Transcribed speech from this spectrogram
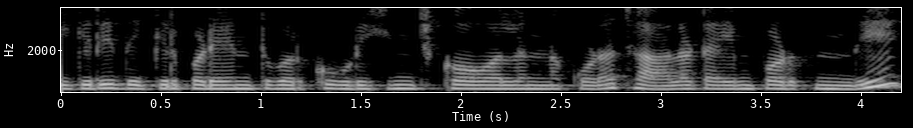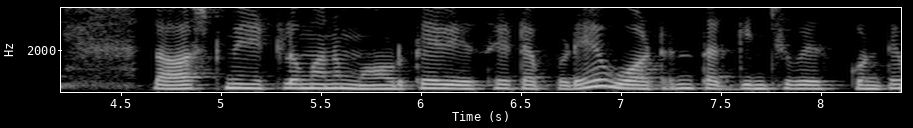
ఎగిరి దగ్గర పడేంత వరకు ఉడికించుకోవాలన్నా కూడా చాలా టైం పడుతుంది. లాస్ట్ మినిట్లో మనం మామిడికాయ వేసేటప్పుడే వాటర్ని తగ్గించి వేసుకుంటే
